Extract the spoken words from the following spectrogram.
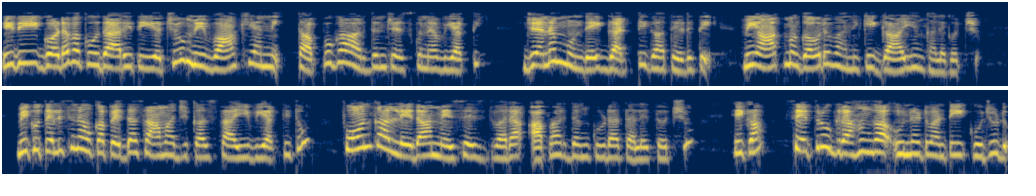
ఇది గొడవకు దారి తీయొచ్చు. మీ వాక్యాన్ని తప్పుగా అర్థం చేసుకున్న వ్యక్తి జనం ముందే గట్టిగా తిడితే మీ ఆత్మ గౌరవానికి గాయం కలగొచ్చు. మీకు తెలిసిన ఒక పెద్ద సామాజిక స్థాయి వ్యక్తితో ఫోన్ కాల్ లేదా మెసేజ్ ద్వారా అపార్థం కూడా తలెత్తొచ్చు. ఇక శత్రు గ్రహంగా ఉన్నటువంటి కుజుడు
